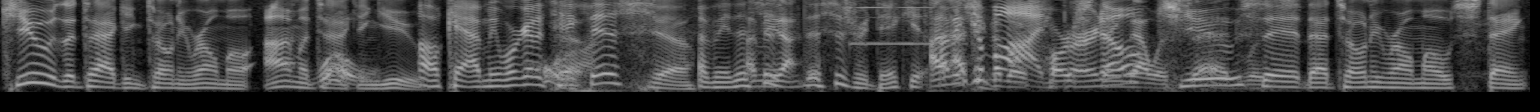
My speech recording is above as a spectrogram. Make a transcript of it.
Q's attacking Tony Romo. I'm attacking you. Okay, I mean we're gonna take on. this. Yeah. I mean this I mean, is I- this is ridiculous. I, I mean, I think come the on, most harsh Berto. thing that was Q said was, said that Tony Romo stank.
